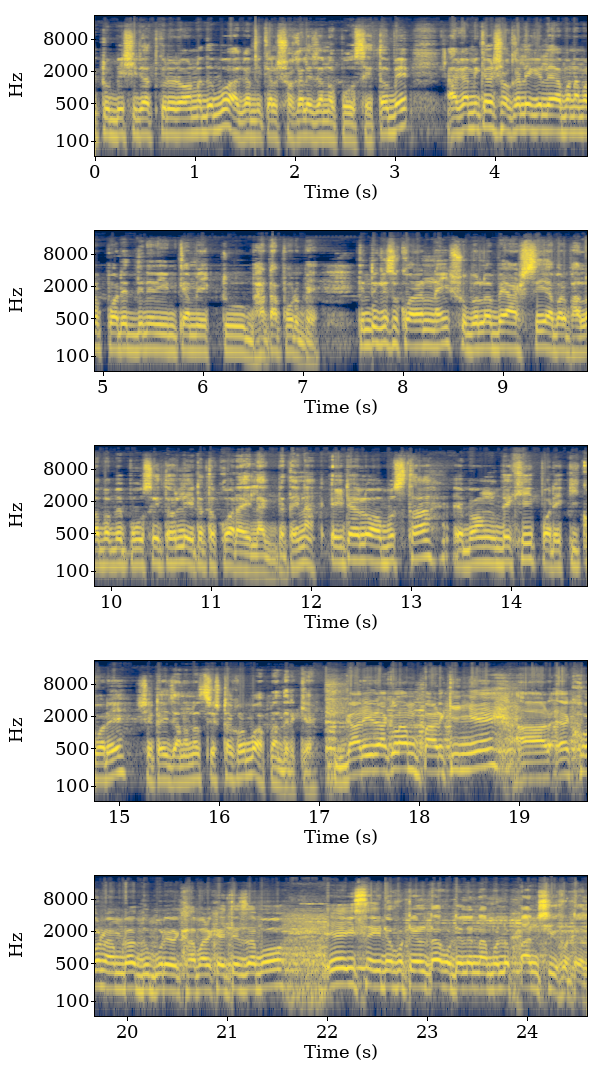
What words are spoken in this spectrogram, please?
একটু বেশি রাত করে রওনা দেবো, আগামীকাল সকালে যেন পৌঁছে। তবে আগামীকাল সকালে গেলে আবার আমার পরের দিনের ইনকামে একটু ভাটা পড়বে। কিন্তু কিছু করার নাই সুবলভাবে আসছি, আবার ভালোভাবে পৌঁছাইতে হলে এটা তো করাই লাগবে, তাই না? এইটা হলো অবস্থা, এবং দেখি পরে কি করে, সেটাই জানানোর চেষ্টা করব আপনাদেরকে। গাড়ি রাখলাম পার্কিং এ আর এখন আমরা দুপুরের খাবার খাইতে যাব। এই সাইডে হোটেলটা, হোটেলের নাম হলো পানসি হোটেল।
